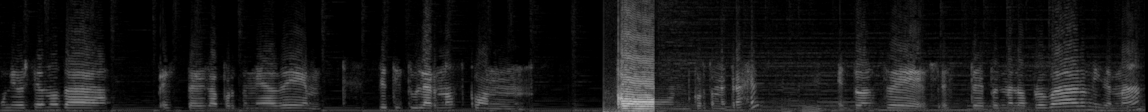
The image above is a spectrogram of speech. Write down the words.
universidad nos da este, la oportunidad de, de titularnos con, con cortometrajes. Entonces, este, pues me lo aprobaron y demás.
